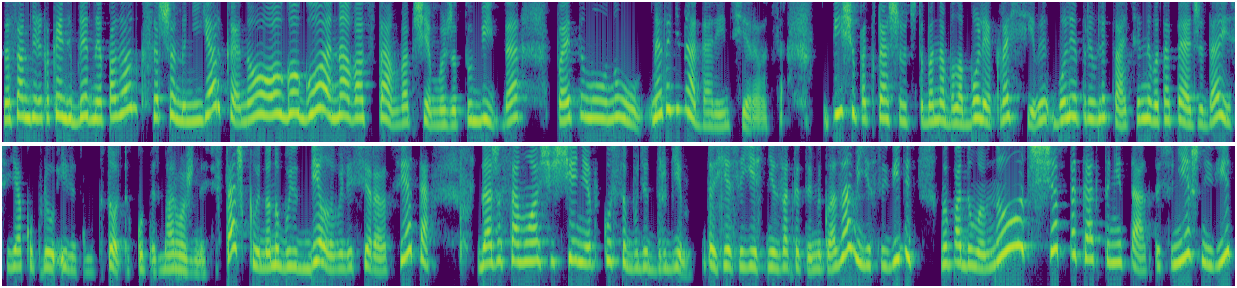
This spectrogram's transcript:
на самом деле какая-нибудь бледная поганка совершенно не яркая, но ого-го, она вас там вообще может убить, да. Поэтому, ну, это не надо ориентироваться. Пищу подкрашивать делать, чтобы она была более красивой, более привлекательной. Вот опять же, да, если я куплю, или там кто-то купит мороженое фисташковое, но оно будет белого или серого цвета, даже само ощущение вкуса будет другим. То есть если есть не с закрытыми глазами, если видеть, мы подумаем, ну, что-то как-то не так. То есть внешний вид,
